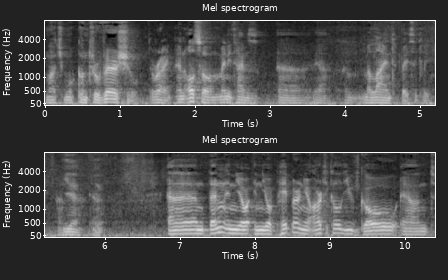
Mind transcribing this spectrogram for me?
much more controversial. Right, and also many times uh, yeah, maligned basically. And, yeah, yeah. And then in your in your paper in your article you go and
